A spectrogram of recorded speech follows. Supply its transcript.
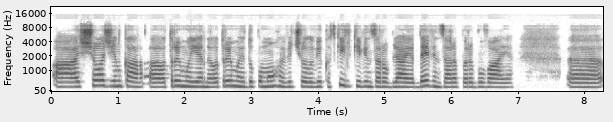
А що жінка е, отримує, не отримує допомоги від чоловіка, скільки він заробляє, де він зараз перебуває. Е,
